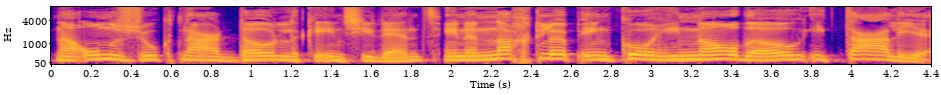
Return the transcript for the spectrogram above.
na onderzoek naar het dodelijke incident in een nachtclub in Corinaldo, Italië.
